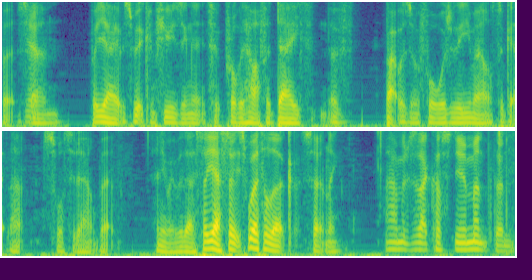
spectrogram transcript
But Yeah. um, but yeah, it was a bit confusing, and it took probably half a day of backwards and forwards with emails to get that sorted out. But anyway, we're there. So yeah, so it's worth a look certainly. How much does that cost you a month then?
